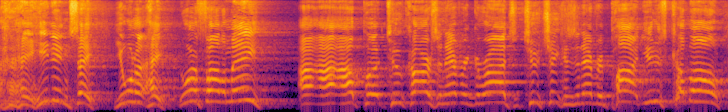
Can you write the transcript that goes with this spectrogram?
Hey, he didn't say, you want to, hey, you want to follow me? I, will put two cars in every garage and two chickens in every pot. You just come on.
